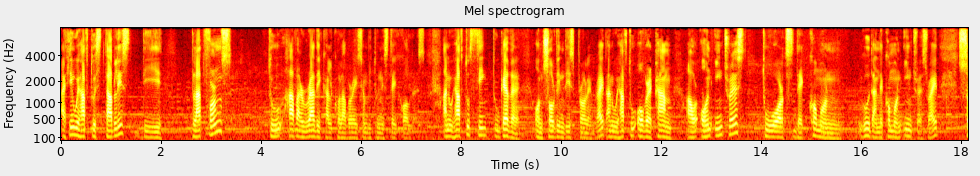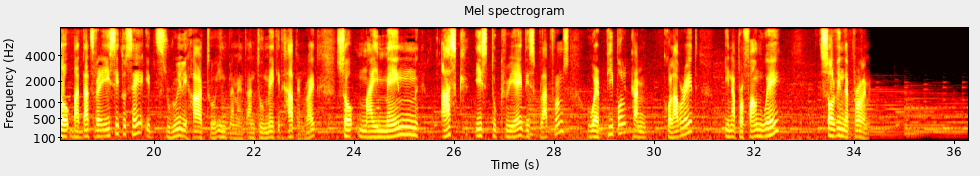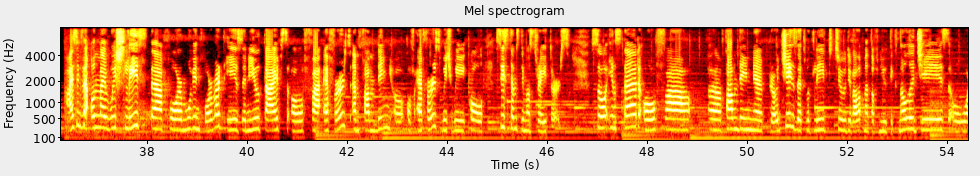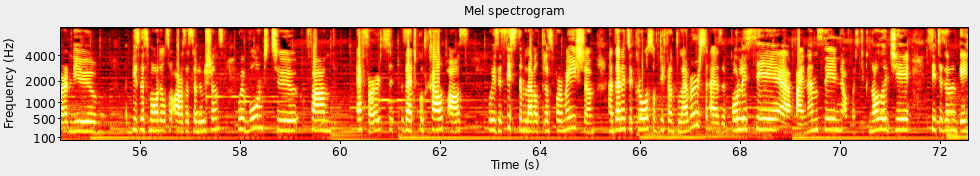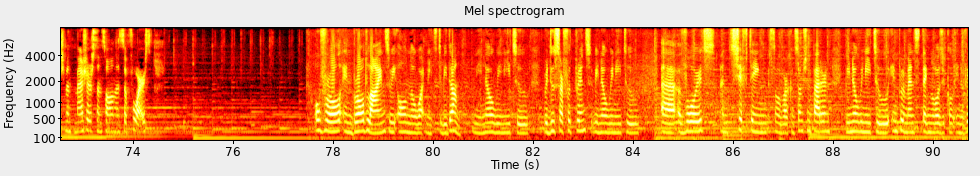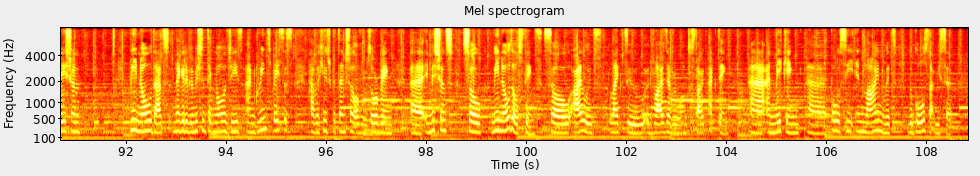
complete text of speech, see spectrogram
I think we have to establish the platforms to have a radical collaboration between stakeholders. And we have to think together on solving this problem, right? And we have to overcome our own interest towards the common good and the common interest, right? So, but that's very easy to say. It's really hard to implement and to make it happen, right? So my main ask is to create these platforms where people can collaborate in a profound way, solving the problem. I think that on my wish list uh, for moving forward is the new types of uh, efforts and funding of, of, efforts which we call systems demonstrators. So instead of uh, uh funding uh, projects that would lead to development of new technologies or new business models or other solutions, we want to fund efforts that could help us with a system level transformation and then it's a cross of different levers as a policy, uh, financing, of course technology, citizen engagement measures and so on and so forth. Overall, in broad lines, we all know what needs to be done. We know we need to reduce our footprint. We know we need to uh, avoid and shifting some of our consumption pattern. We know we need to implement technological innovation we know that negative emission technologies and green spaces have a huge potential of absorbing uh, emissions, so we know those things. So I would like to advise everyone to start acting uh, and making uh, policy in line with the goals that we set.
